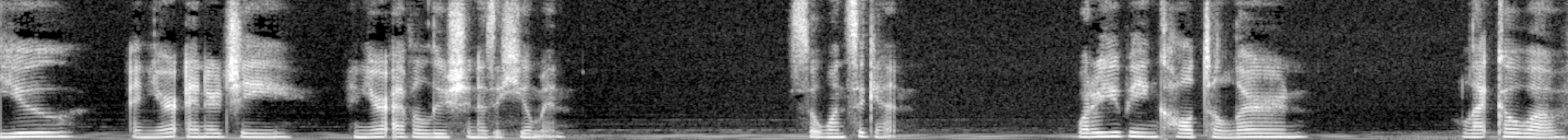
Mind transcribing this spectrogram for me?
you and your energy and your evolution as a human. So, once again, what are you being called to learn, let go of,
